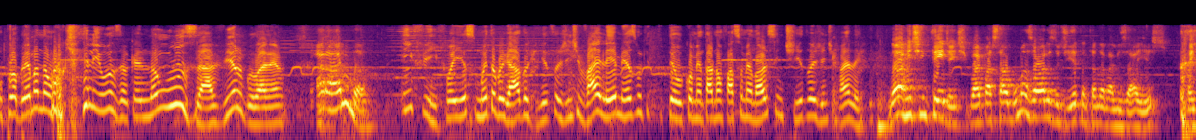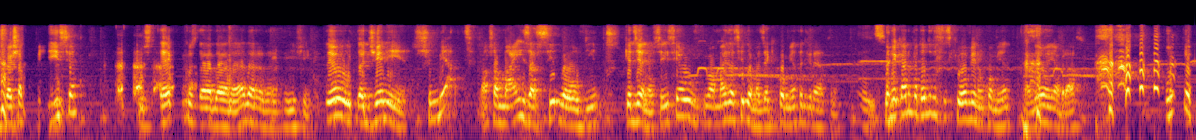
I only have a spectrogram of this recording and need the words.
o problema não é o que ele usa, é o que ele não usa, a vírgula, né? Caralho, mano. Enfim, foi isso. Muito obrigado, Guito. A gente vai ler, mesmo que o teu comentário não faça o menor sentido, a gente vai ler. Não, a gente entende, a gente vai passar algumas horas do dia tentando analisar isso. A gente vai chamar a perícia, os técnicos da, da, né, da, da- enfim. Leu da Jenny Schmidt, nossa mais assídua ouvinte. Quer dizer, não sei se é a mais assídua, mas é que comenta direto, né? É isso. Um recado pra todos vocês que ouvem e não comentam. Valeu, hein? Abraço. Muito,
